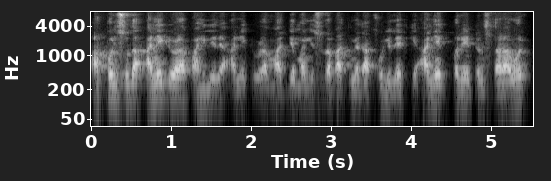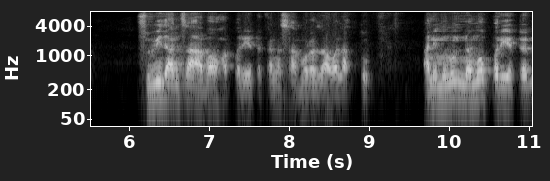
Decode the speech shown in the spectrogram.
आपण सुद्धा अनेक वेळा पाहिलेल्या अनेक वेळा माध्यमांनी सुद्धा बातम्या दाखवलेल्या आहेत की अनेक पर्यटन स्थळावर सुविधांचा अभाव हा पर्यटकांना सामोरा जावा लागतो. आणि म्हणून नमो पर्यटन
